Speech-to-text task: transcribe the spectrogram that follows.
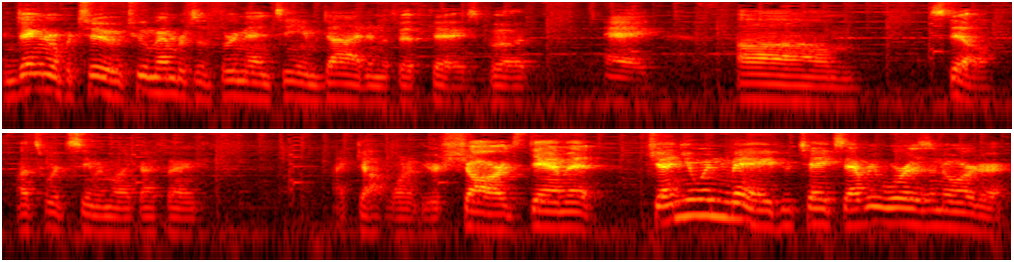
in Danganronpa 2, two members of the three-man team died in the fifth case, but hey, um, still, that's what it's seeming like, I think. I got one of your shards, damn it! Genuine maid who takes every word as an order.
